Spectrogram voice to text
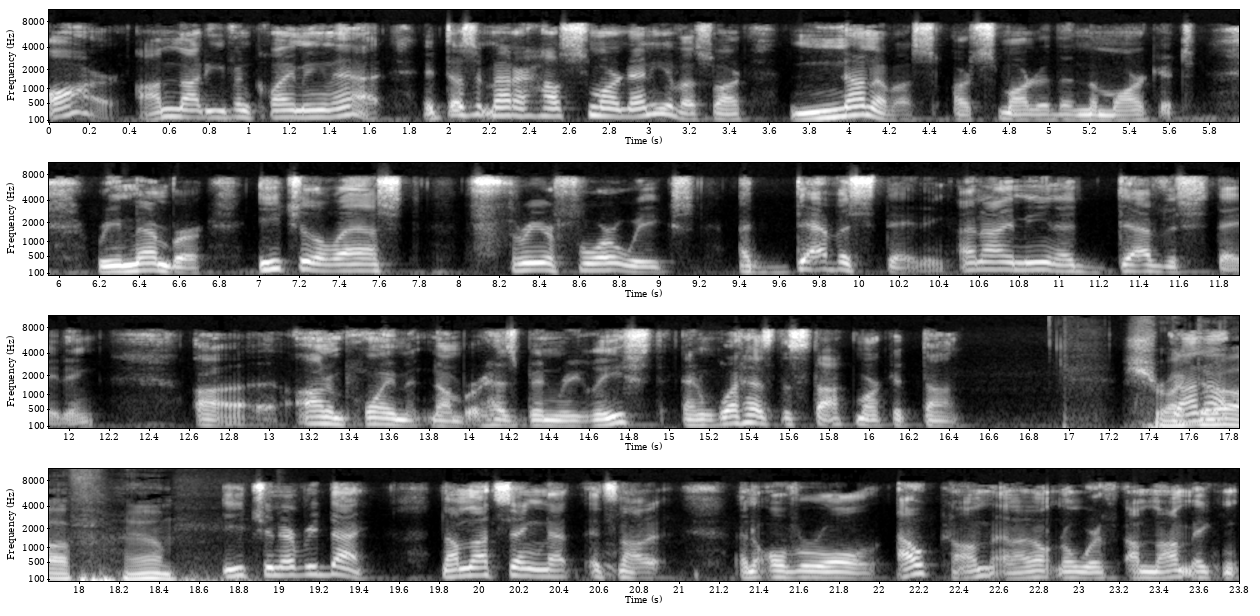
are. I'm not even claiming that. It doesn't matter how smart any of us are. None of us are smarter than the market. Remember, each of the last three or four weeks, a devastating, and I mean a devastating uh, unemployment number has been released. And what has the stock market done? Shrugged it off. Yeah. Each and every day. Now, I'm not saying that it's not a, an overall outcome, and I don't know where I'm not making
